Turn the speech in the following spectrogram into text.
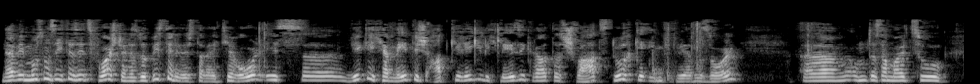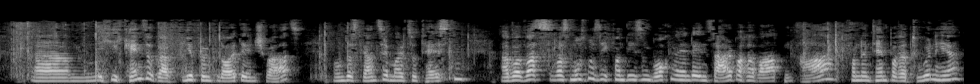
na, wie muss man sich das jetzt vorstellen? Also du bist in Österreich, Tirol ist äh, wirklich hermetisch abgeriegelt. Ich lese gerade, dass Schwarz durchgeimpft werden soll ähm, um das einmal zu, ähm, ich, ich kenne sogar vier, fünf Leute in Schwarz, um das Ganze mal zu testen. Aber was, was muss man sich von diesem Wochenende in Saalbach erwarten? A, von den Temperaturen her,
